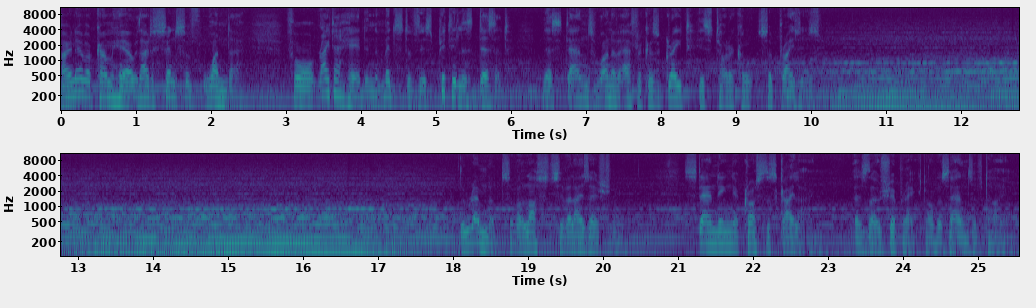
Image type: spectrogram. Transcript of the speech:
I never come here without a sense of wonder for right ahead, in the midst of this pitiless desert, there stands one of Africa's great historical surprises. The remnants of a lost civilization, standing across the skyline, as though shipwrecked on the sands of time.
